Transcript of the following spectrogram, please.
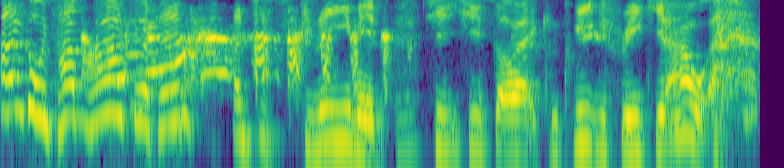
I'm going to have words with him, and she's screaming. She, she's sort of like completely freaking out.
